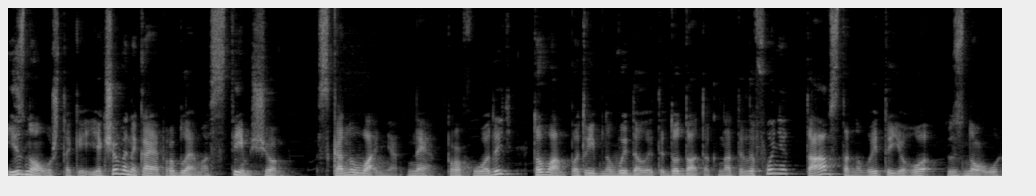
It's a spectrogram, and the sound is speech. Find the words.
І знову ж таки, якщо виникає проблема з тим, що сканування не проходить, то вам потрібно видалити додаток на телефоні та встановити його знову,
